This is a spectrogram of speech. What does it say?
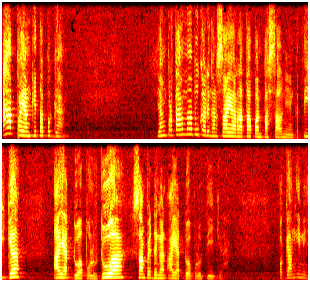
Apa yang kita pegang? Yang pertama buka dengan saya ratapan pasalnya yang ketiga ayat 22 sampai dengan ayat 23. Pegang ini.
